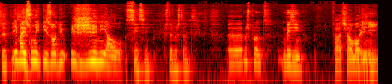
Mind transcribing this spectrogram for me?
Certíssimo. E mais um episódio genial. Sim, sim. Gostei bastante. Ah, mas pronto. Um beijinho. Vá, tchau, maltinha.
